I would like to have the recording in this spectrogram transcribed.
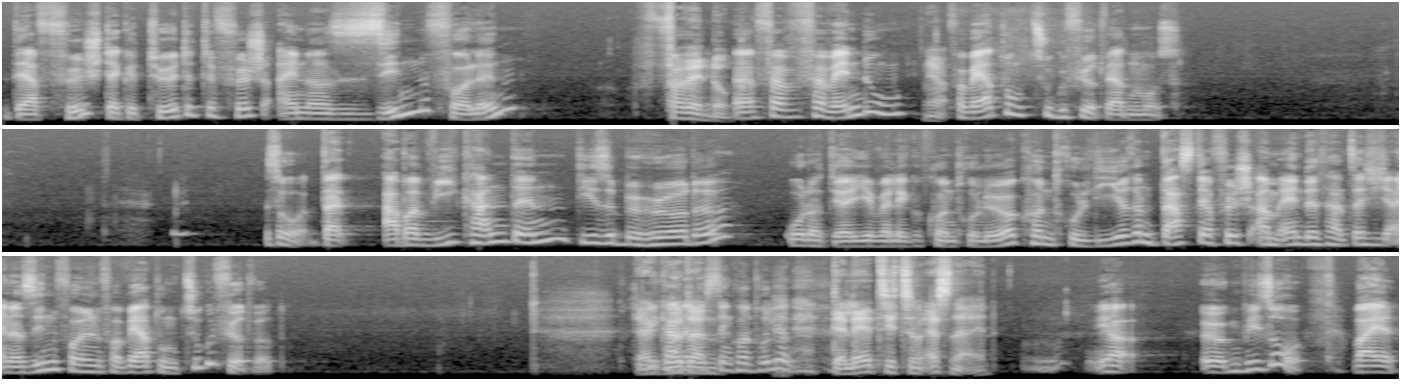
der Fisch, der getötete Fisch einer sinnvollen Verwendung, äh, Ver Verwendung, ja. Verwertung zugeführt werden muss. So, da, aber wie kann denn diese Behörde oder der jeweilige Kontrolleur kontrollieren, dass der Fisch am Ende tatsächlich einer sinnvollen Verwertung zugeführt wird? Der wie kann er das denn kontrollieren? Der lädt sich zum Essen ein. Ja, irgendwie so. Weil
